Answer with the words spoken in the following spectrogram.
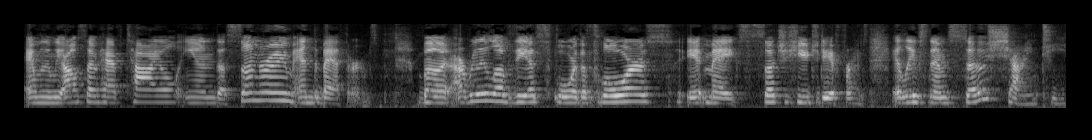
And then we also have tile in the sunroom and the bathrooms. But I really love love this for the floors. It makes such a huge difference. It leaves them so shiny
